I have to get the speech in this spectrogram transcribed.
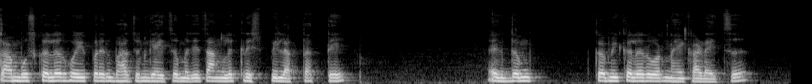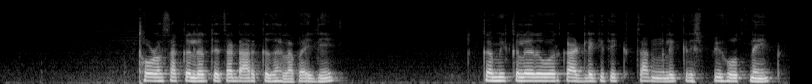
तांबूस कलर होईपर्यंत भाजून घ्यायचं म्हणजे चांगलं क्रिस्पी लागतात ते. एकदम कमी कलरवर नाही काढायचं. थोडासा कलर त्याचा डार्क झाला पाहिजे. कमी कलरवर काढले की ते चांगले क्रिस्पी होत नाहीत.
